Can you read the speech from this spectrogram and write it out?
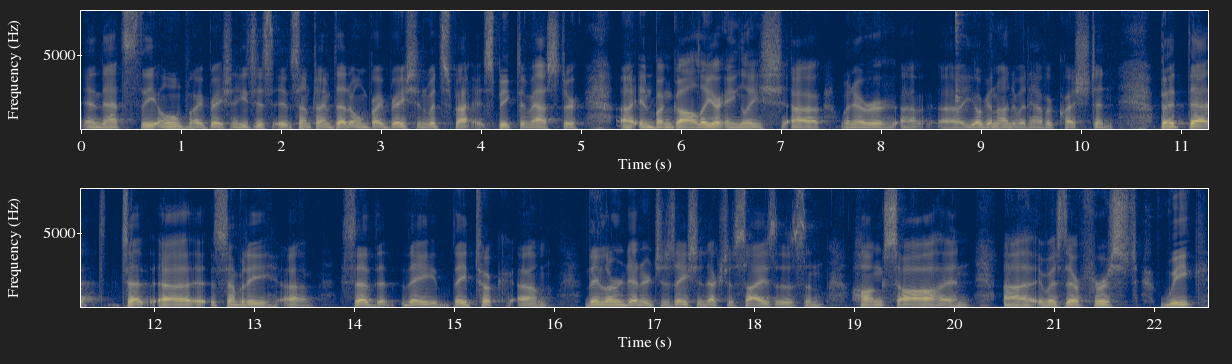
And that's the Om vibration. He just it, sometimes that Om vibration would sp- speak to Master uh, in Bengali or English uh, whenever uh, uh, Yogananda would have a question. But that, that somebody said that they they took. Um, they learned energization exercises and Hong Sau, and uh, it was their first week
